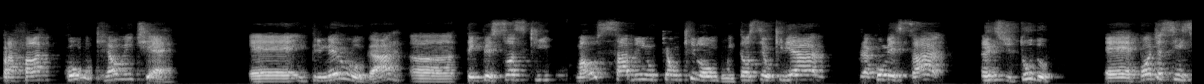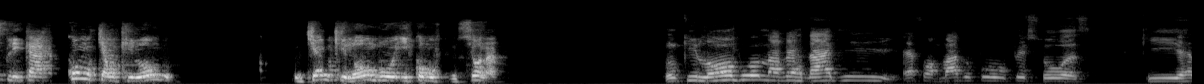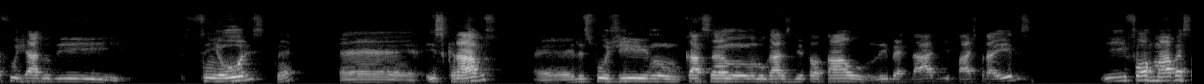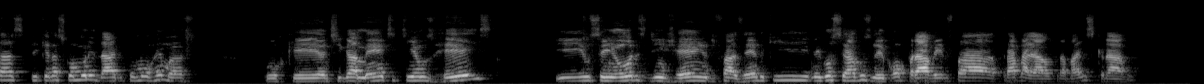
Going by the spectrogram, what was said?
para falar como que realmente é. É em primeiro lugar, uh, tem pessoas que mal sabem o que é um quilombo. Então, assim, eu queria, para começar, antes de tudo, é, pode assim explicar como que é um quilombo? O que é um quilombo e como funciona? Um quilombo, na verdade, é formado por pessoas que é refugiado de senhores, né? é, escravos. É, eles fugiram, caçando lugares de total liberdade e paz para eles. E formava essas pequenas comunidades como o remanso. Porque antigamente tinha os reis e os senhores de engenho, de fazenda, que negociavam os negros, compravam eles para trabalhar, o trabalho escravo.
